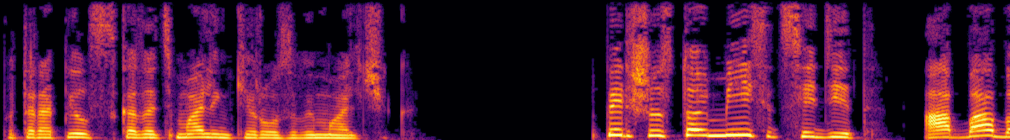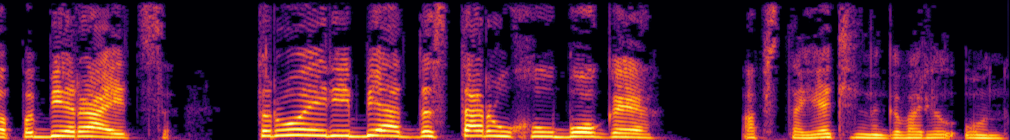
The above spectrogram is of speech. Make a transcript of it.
поторопился сказать маленький розовый мальчик. Теперь шестой месяц сидит, а баба побирается. Трое ребят да старуха убогая, обстоятельно говорил он.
